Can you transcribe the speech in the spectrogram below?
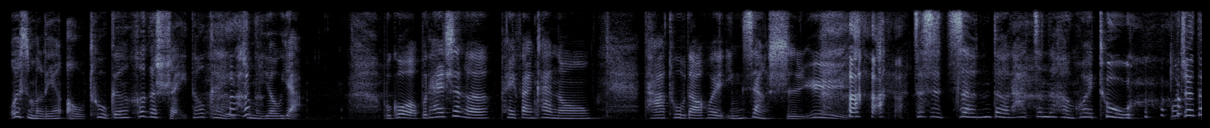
为什么连呕吐跟喝个水都可以这么优雅？不过不太适合配饭看哦，他吐到会影响食欲，这是真的，他真的很会吐，我觉得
